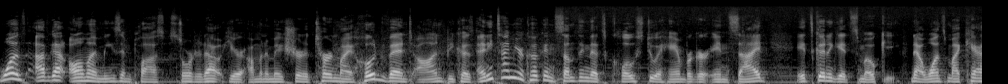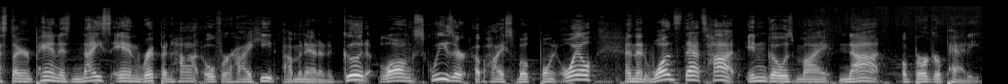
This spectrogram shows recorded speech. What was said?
Once I've got all my mise en place sorted out here, I'm gonna make sure to turn my hood vent on because anytime you're cooking something that's close to a hamburger inside, it's gonna get smoky. Now, once my cast iron pan is nice and ripping hot over high heat, I'm gonna add in a good long squeezer of high smoke point oil. And then once that's hot, in goes my not a burger patty.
